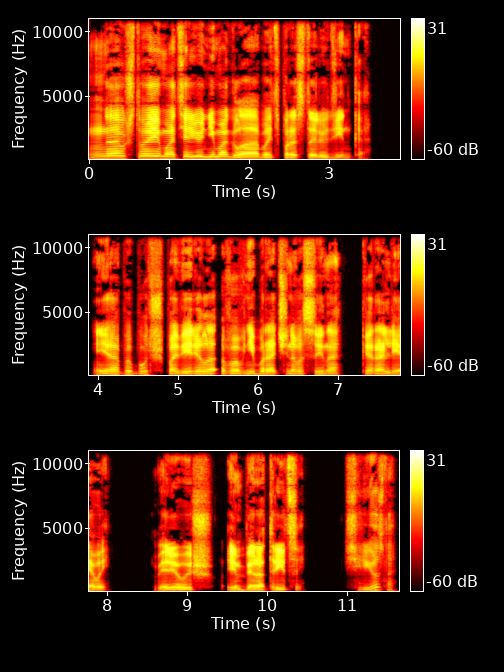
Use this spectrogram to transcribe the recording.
Да уж, твоей матерью не могла быть простолюдинка. Я бы больше поверила во внебрачного сына королевы». «Бери выше, императрицы». «Серьезно?»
